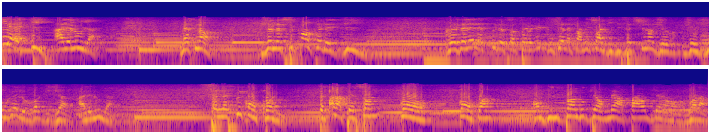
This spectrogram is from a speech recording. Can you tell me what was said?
qui est qui. Alléluia. Maintenant, je ne suis pas en train de dire révéler l'esprit de sorcellerie pour que les familles soient divisées, sinon je, jouerai le rôle du diable. Alléluia. C'est l'esprit qu'on cogne. Ce n'est pas la personne qu'on qu quoi On vilipende ou bien on met à part ou bien on, voilà.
